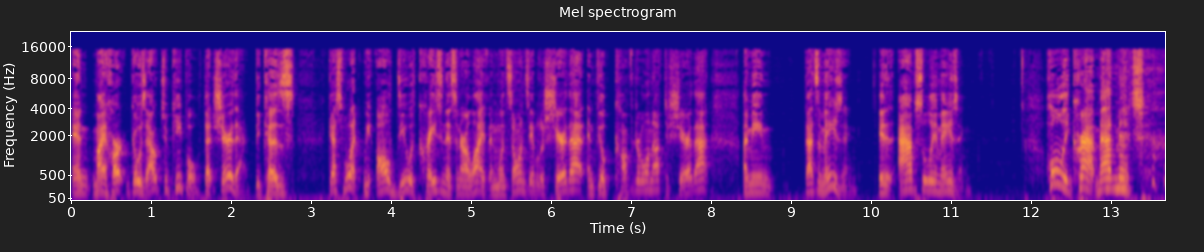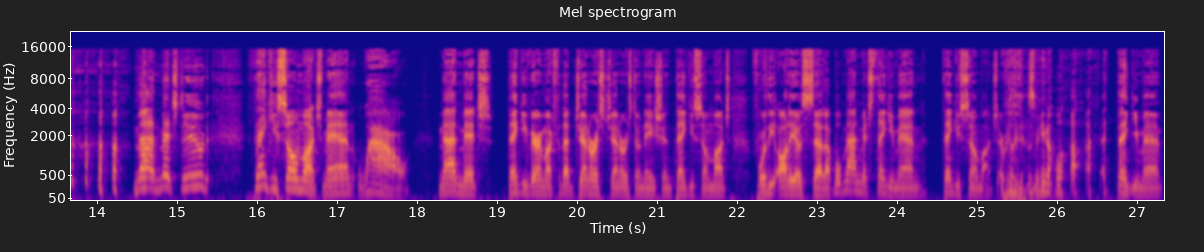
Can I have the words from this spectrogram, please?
And my heart goes out to people that share that because guess what? We all deal with craziness in our life. And when someone's able to share that and feel comfortable enough to share that, I mean, that's amazing. It is absolutely amazing. Holy crap, Mad Mitch. Mad Mitch, dude. Thank you so much, man. Wow. Mad Mitch, thank you very much for that generous, generous donation. Thank you so much for the audio setup. Well, Mad Mitch, thank you, man. Thank you so much. It really does mean a lot. thank you, man.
